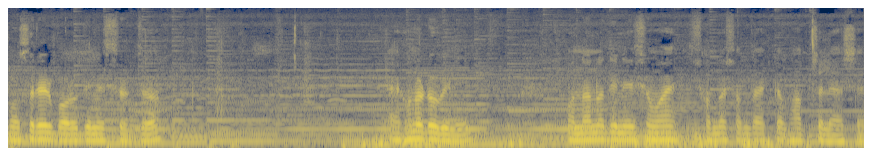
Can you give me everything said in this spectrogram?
বছরের বড়দিনের সূর্য। এখনও ডুবিনি। অন্যান্য দিন এই সময় সন্ধ্যা সন্ধ্যা একটা ভাব চলে আসে।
